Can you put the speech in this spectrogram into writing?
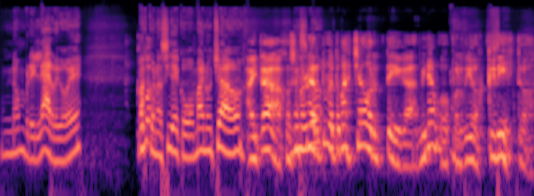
un nombre largo, ¿eh? Más conocida como Manu Chao. Ahí está, José Manuel Arturo Tomás Chao Ortega. Mirá vos, por Dios, Cristo.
